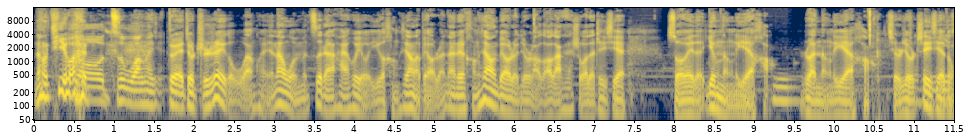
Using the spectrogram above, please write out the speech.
能替换？就值五万块钱。对，就值这个五万块钱。那我们自然还会有一个横向的标准。那这横向的标准就是老高刚才说的这些所谓的硬能力也好，软能力也好，其实就是这些东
